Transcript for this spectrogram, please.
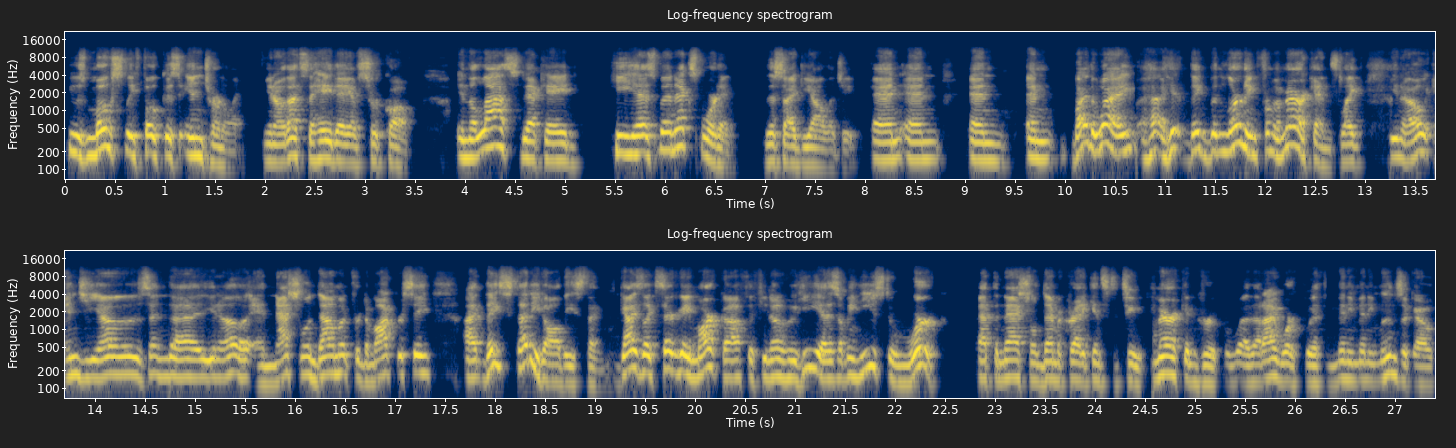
he was mostly focused internally. You know, that's the heyday of Surkov in the last decade, he has been exporting this ideology. And and and and by the way, they've been learning from Americans, like you know NGOs and uh, you know and National Endowment for Democracy. Uh, they studied all these things. Guys like Sergei Markov, if you know who he is, I mean, he used to work at the National Democratic Institute, American group that I worked with many many moons ago.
